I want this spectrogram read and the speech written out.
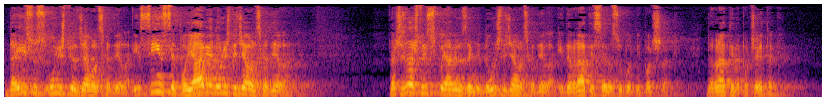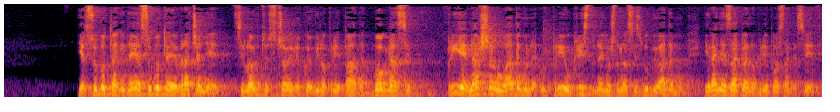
da Isus uništio đavolska djela. I sin se pojavio da uništi đavolska djela. Znači, zašto Isus pojavio na zemlji? Da uništi džavolska djela i da vrati sve na subotni počnak. Da vrati na početak. Jer subota, ideja subote je vraćanje cjelovitosti čovjeka koje je bilo prije pada. Bog nas je prije našao u Adamu, prije u Kristu nego što nas izgubio Adamu. I ranije je prije postanka svijeta.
